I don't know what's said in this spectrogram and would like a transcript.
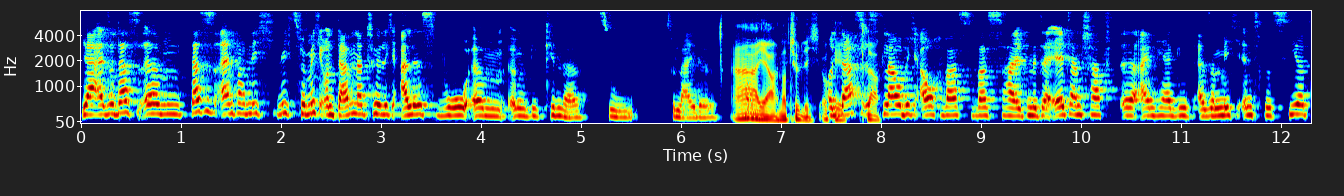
Ja, also das, ähm, das ist einfach nicht nichts für mich. Und dann natürlich alles, wo ähm, irgendwie Kinder zu zu Leide. Ah ja, natürlich. Okay, und das klar. ist, glaube ich, auch was, was halt mit der Elternschaft äh, einhergeht. Also mich interessiert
